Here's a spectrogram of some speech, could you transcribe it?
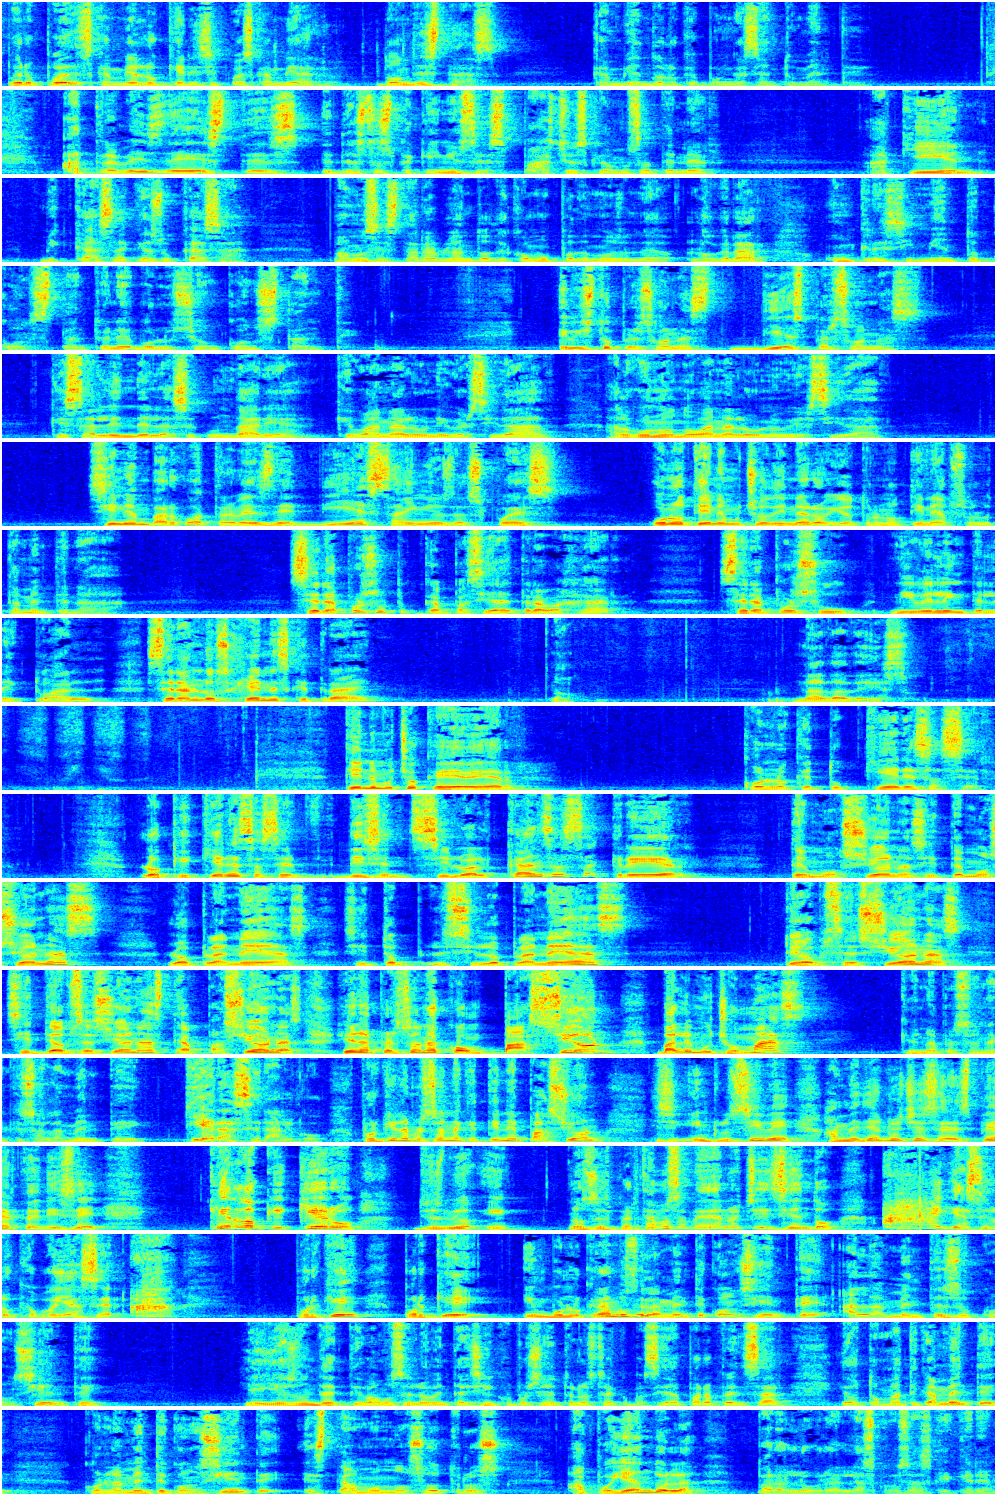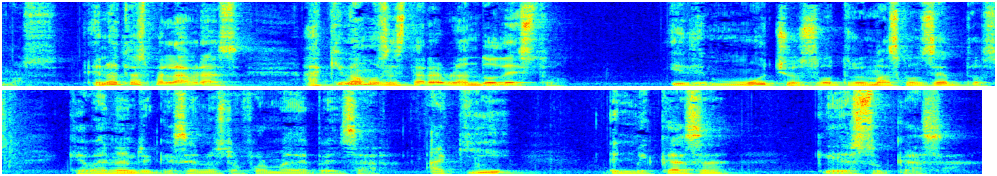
Pero puedes cambiar lo que eres y puedes cambiar dónde estás, cambiando lo que pongas en tu mente. A través de, estos, de estos pequeños espacios que vamos a tener aquí en mi casa, que es su casa, vamos a estar hablando de cómo podemos lograr un crecimiento constante, una evolución constante. He visto personas, 10 personas, que salen de la secundaria, que van a la universidad, algunos no van a la universidad. Sin embargo, a través de 10 años después, uno tiene mucho dinero y otro no tiene absolutamente nada. ¿Será por su capacidad de trabajar? ¿Será por su nivel intelectual? ¿Serán los genes que traen? No, nada de eso tiene mucho que ver con lo que tú quieres hacer. Lo que quieres hacer, dicen, si lo alcanzas a creer, te emocionas. Si te emocionas, lo planeas. Si, lo planeas, te obsesionas. Si te obsesionas, te apasionas. Y una persona con pasión vale mucho más que una persona que solamente quiere hacer algo. Porque una persona que tiene pasión, inclusive a medianoche se despierta y dice, ¿qué es lo que quiero? Dios mío, y nos despertamos a medianoche diciendo, ah, ya sé lo que voy a hacer. Ah, ¿por qué? Porque involucramos de la mente consciente a la mente subconsciente. Y ahí es donde activamos el 95% de nuestra capacidad para pensar y automáticamente con la mente consciente estamos nosotros apoyándola para lograr las cosas que queremos. En otras palabras, aquí vamos a estar hablando de esto y de muchos otros más conceptos que van a enriquecer nuestra forma de pensar. Aquí, en mi casa, que es su casa.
